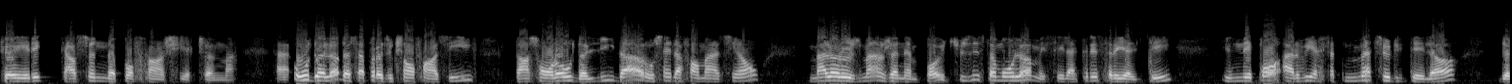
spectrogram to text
que Eric Carlson n'a pas franchie actuellement. Euh, au-delà de sa production offensive, dans son rôle de leader au sein de la formation, malheureusement, je n'aime pas utiliser ce mot-là, mais c'est la triste réalité. Il n'est pas arrivé à cette maturité-là de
